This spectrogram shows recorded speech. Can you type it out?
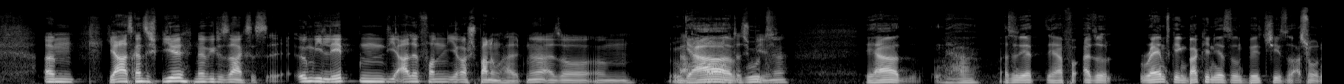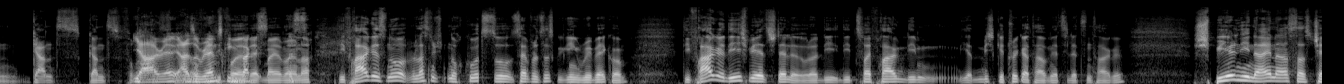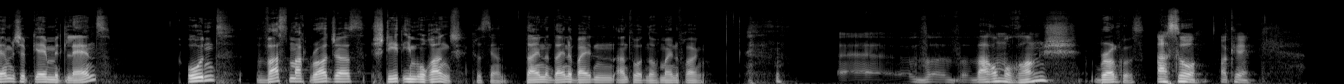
Ähm, ja, das ganze Spiel, ne, wie du sagst, ist, irgendwie lebten die alle von ihrer Spannung halt, ne? Also ähm, Ja, das gut. Spiel, ne? Ja, ja, also ja, also Rams gegen Buccaneers und Bills Chiefs war schon ganz, ganz verrückt. Ja, Ra- also Rams gegen Bucks meiner Meinung nach. Die Frage ist nur, lass mich noch kurz zu San Francisco gegen Green Bay kommen. Die Frage, die ich mir jetzt stelle, oder die, die zwei Fragen, die mich getriggert haben jetzt die letzten Tage. Spielen die Niners das Championship Game mit Lance? Und was macht Rogers? Steht ihm orange, Christian? Deine, deine beiden Antworten auf meine Fragen. W- warum orange? Broncos. Ach so, okay.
